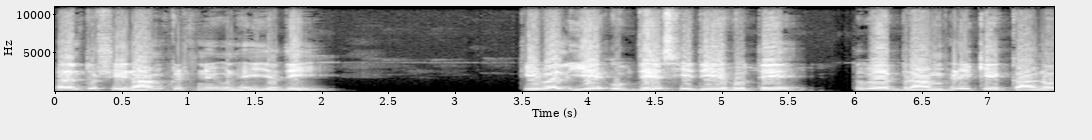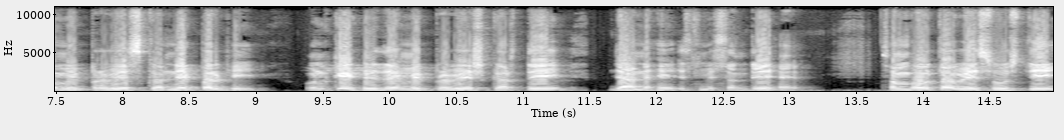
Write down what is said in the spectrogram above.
परंतु श्री रामकृष्ण ने उन्हें यदि केवल ये उपदेश ही दिए होते तो वे ब्राह्मणी के कानों में प्रवेश करने पर भी उनके हृदय में प्रवेश करते या नहीं, इसमें संदेह है। संभवतः वे सोचती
